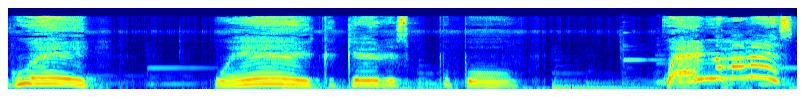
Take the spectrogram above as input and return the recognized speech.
Güey. Güey, ¿qué quieres, pupo? Güey, no mames.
